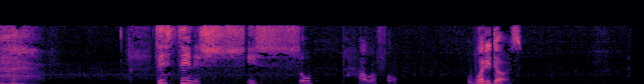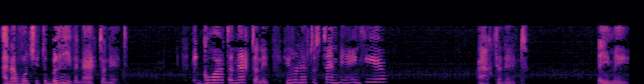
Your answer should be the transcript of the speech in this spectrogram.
This thing is, is so powerful, what he does. And I want you to believe and act on it. Go out and act on it. You don't have to stand behind here. Act on it. Amen.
